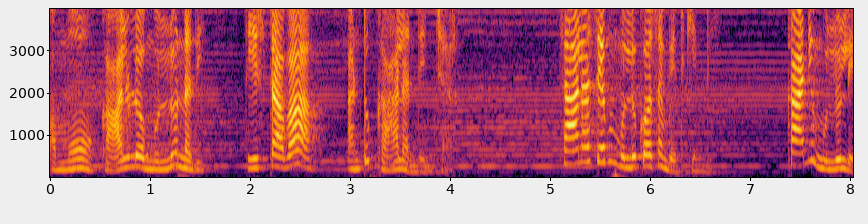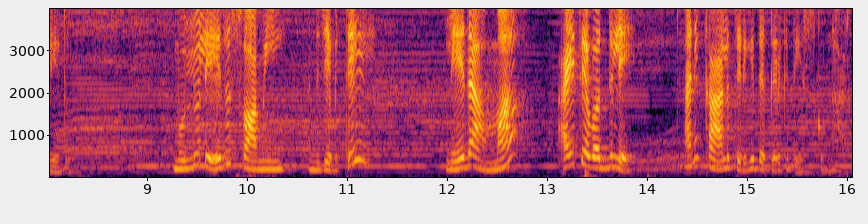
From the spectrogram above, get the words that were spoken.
అమ్మో కాలులో ముల్లున్నది తీస్తావా అంటూ కాలందించారు. చాలాసేపు ముళ్ళు కోసం వెతికింది కానీ ముళ్ళు లేదు. ముళ్ళు లేదు స్వామి అని చెబితే లేదా అమ్మా అయితే వద్దులే అని కాలు తిరిగి దగ్గరికి తీసుకున్నారు.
